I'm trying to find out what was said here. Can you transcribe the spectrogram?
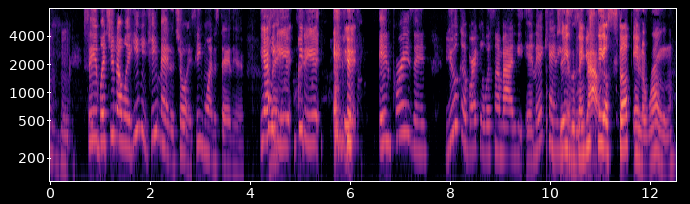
Mm-hmm. See, but you know what? He he made a choice. He wanted to stay there. Yeah, he did. He did. He did. In prison, you could break up with somebody and they can't even Jesus, and you out. still stuck in the room.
